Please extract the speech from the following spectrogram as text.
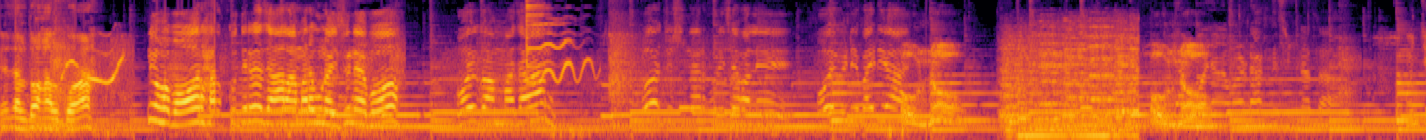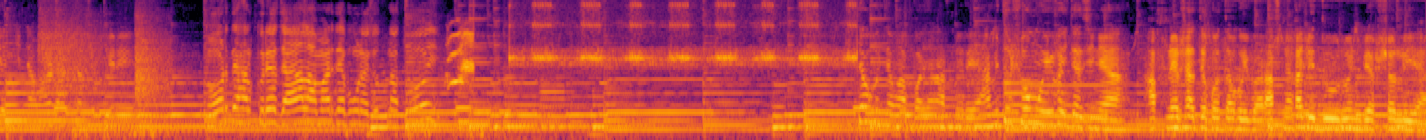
রেজাল্ট? তো হালকা কি খবর? হালকুতিরে জাল আমার উনাইছু নেব ওই গো আম্মা ওই জুসনার পুলিশে ভালে ওই তোর দে হালকুরে জাল আমার দে উনাইছত না তুই। আমি তো সময় পাইতাছি না। আপনার সাথে কথা কইবার, আপনি খালি দূর হইন ব্যবসা লইয়া,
